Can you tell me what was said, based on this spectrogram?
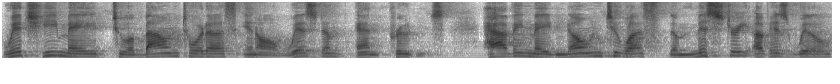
which he made to abound toward us in all wisdom and prudence having made known to us the mystery of his will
